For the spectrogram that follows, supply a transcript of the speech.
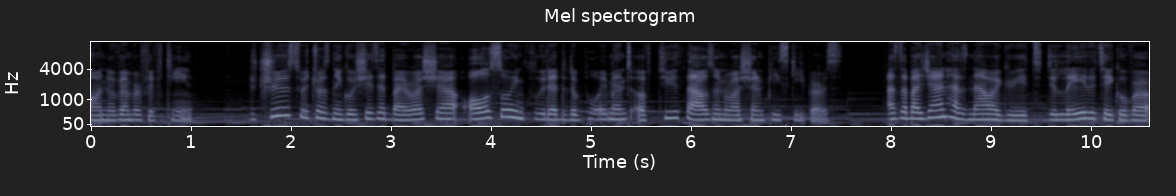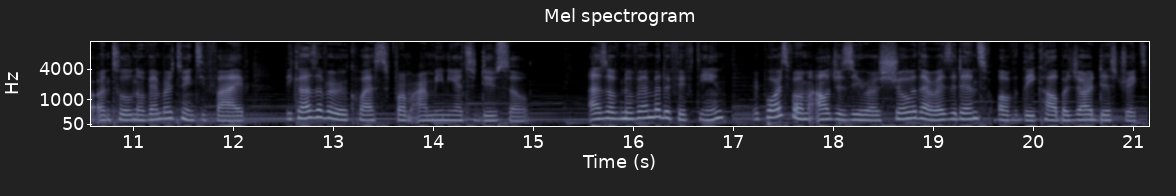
on November 15th. The truce, which was negotiated by Russia, also included the deployment of 2,000 Russian peacekeepers. Azerbaijan has now agreed to delay the takeover until November 25 because of a request from Armenia to do so. As of November the 15th, reports from Al Jazeera show that residents of the Kalbajar district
